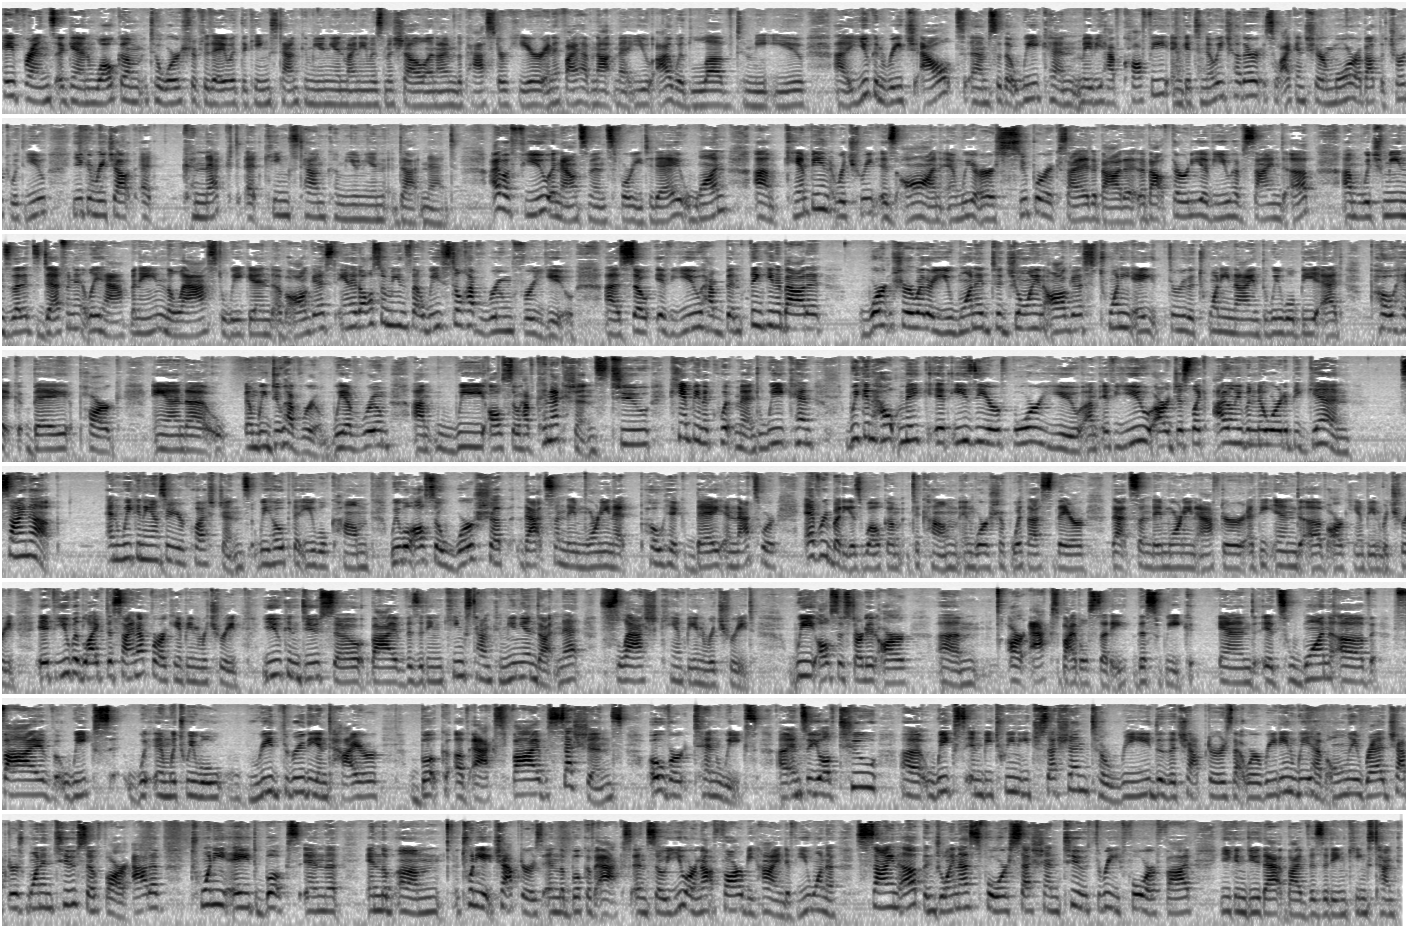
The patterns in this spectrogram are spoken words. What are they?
Hey, friends, again, welcome to worship today with the Kingstowne Communion. My name is Michelle, and I'm the pastor here. And if I have not met you, I would love to meet you. Uh, you can reach out um, so that we can maybe have coffee and get to know each other so I can share more about the church with you. You can reach out at connect at kingstownecommunion.net. I have a few announcements for you today. One, um, camping retreat is on, and we are super excited about it. About 30 of you have signed up, um, which means that it's definitely happening the last weekend of August, and it also means that we still have room for you. Uh, so if you have been thinking about it, weren't sure whether you wanted to join August 28th through the 29th, we will be at Pohick Bay Park, and uh, and we do have room. We have room. Um, we also have connections to camping equipment. We can we can help make it easier for you. Um, if you are just like I don't even know where to begin, sign up and we can answer your questions. We hope that you will come. We will also worship that Sunday morning at Pohick Bay, and that's where everybody is welcome to come and worship with us there that Sunday morning after at the end of our camping retreat. If you would like to sign up for our camping retreat, you can do so by visiting kingstownecommunion.net slash camping retreat. We also started our um, our Acts Bible study this week, and it's one of five weeks in which we will read through the entire book of Acts, five sessions over 10 weeks. Uh, and so you'll have two uh, weeks in between each session to read the chapters that we're reading. We have only read chapters one and two so far out of 28 books in the in the um, 28 chapters in the book of Acts. And so you are not far behind. If you want to sign up and join us for session two, three, four, five, you can do that by visiting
